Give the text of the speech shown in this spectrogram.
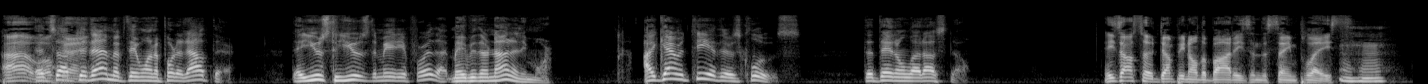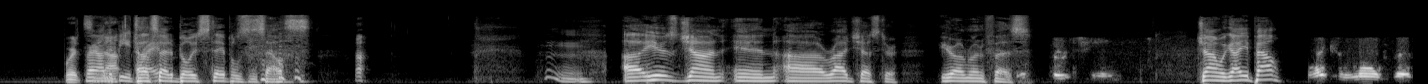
Oh, It's up to them if they want to put it out there. They used to use the media for that. Maybe they're not anymore. I guarantee you there's clues that they don't let us know. He's also dumping all the bodies in the same place. Mm-hmm. Where it's Right on the not- beach, Outside of Billy Staples' house. Hmm. uh, here's John in uh, Rochester. Here on Ron Fez. 13. John, we got you, pal? I can move this.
